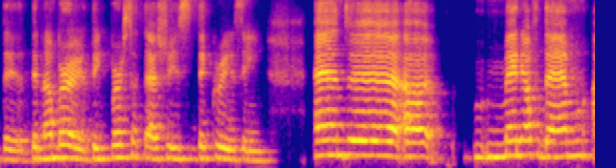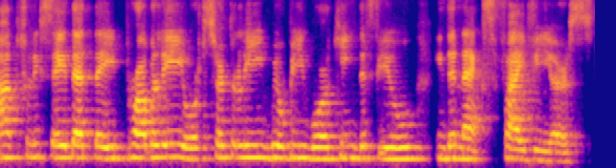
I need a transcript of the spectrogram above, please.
the, the number, the percentage is decreasing. And uh, uh, many of them actually say that they probably or certainly will be working the field in the next five years.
